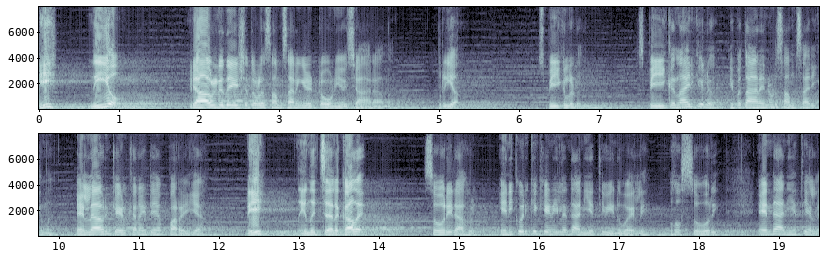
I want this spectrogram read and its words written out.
ഡീ നീയോ? രാഹുലിന്റെ ദേഷ്യത്തോടെ സംസാരം കേട്ട് ടോണി ചോദിച്ചു ആരാന്ന്? പ്രിയ. സ്പീക്കറിലിട് സ്പീക്കറിലായിരിക്കുമല്ലോ ഇപ്പൊ താൻ എന്നോട് സംസാരിക്കുന്നത് എല്ലാവരും കേൾക്കാനായിട്ട് ഞാൻ പറയുക ഡീ നീന്ന് ചിലക്കാതെ. സോറി രാഹുൽ. എനിക്കൊരിക്കൽ കേണിയിൽ എന്റെ അനിയത്തി വീണുപോയല്ലേ? ഓ സോറി എന്റെ അനിയത്തിയല്ല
